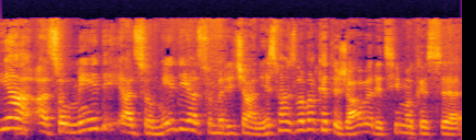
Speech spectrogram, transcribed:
Ja, ali so mediji, ali so, mediji, ali so američani. Jaz imam zelo velike težave, recimo, ker se.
